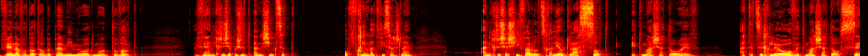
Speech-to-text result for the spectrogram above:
והן עבודות הרבה פעמים מאוד מאוד טובות. ואני חושב שפשוט אנשים קצת הופכים בתפיסה שלהם. אני חושב שהשאיפה לא צריכה להיות לעשות את מה שאתה אוהב, אתה צריך לאהוב את מה שאתה עושה.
